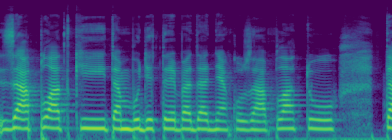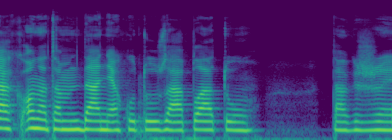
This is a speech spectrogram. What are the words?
záplatky, tam bude treba dať nejakú záplatu, tak ona tam dá nejakú tú záplatu. Takže,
